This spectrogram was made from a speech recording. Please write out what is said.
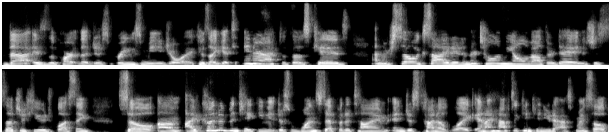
that is the part that just brings me joy because I get to interact with those kids and they're so excited and they're telling me all about their day and it's just such a huge blessing so um, I've kind of been taking it just one step at a time and just kind of like, and I have to continue to ask myself,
